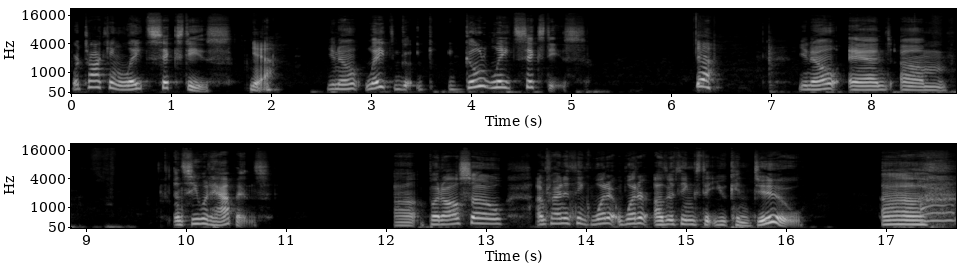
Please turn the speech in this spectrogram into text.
we're talking late 60s Yeah. you know late go, go late 60s Yeah. you know and um and see what happens uh but also i'm trying to think what are, what are other things that you can do uh Uh,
